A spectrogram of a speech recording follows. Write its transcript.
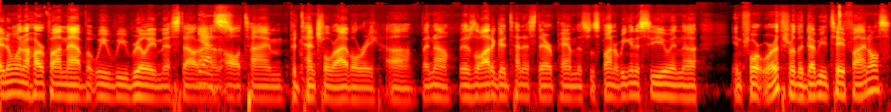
I, don't want to harp on that, but we, we really missed out yes. on an all time potential rivalry. Uh, but no, there's a lot of good tennis there, Pam. This was fun. Are we going to see you in uh, in Fort Worth for the WTA finals?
